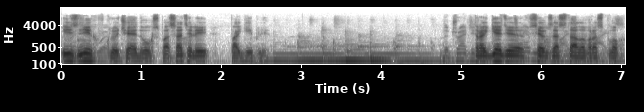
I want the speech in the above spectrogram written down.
из них, включая двух спасателей, погибли. Трагедия всех застала врасплох.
